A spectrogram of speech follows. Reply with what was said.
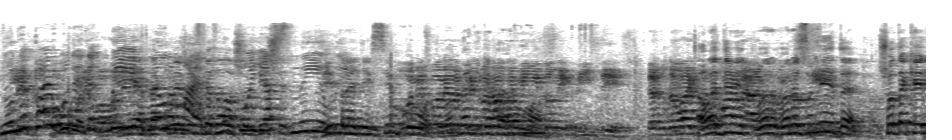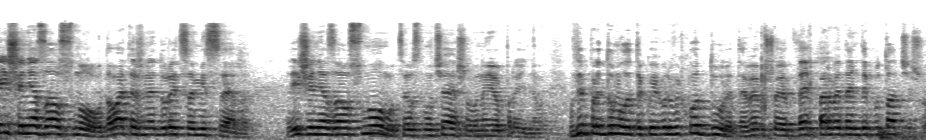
Ну нехай буде, так ми їх не так ви ж ламаємо. Ми що більше дві пояснили. третіх Вони проти, тільки до прийти. Кажу, давайте Але дивіться, ви, ви розумієте, що таке рішення за основу? Давайте ж не дурити самі себе. Рішення за основу це означає, що вони його прийняли. Вони придумали таке, я говорю, ви ход дурите, ви що, я день, перший день депутат чи що?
